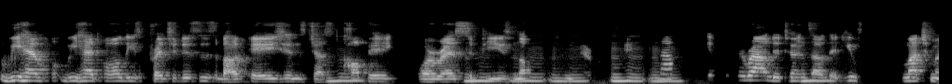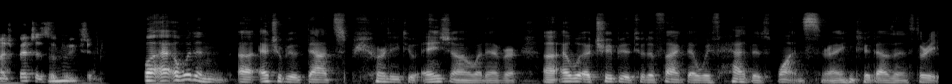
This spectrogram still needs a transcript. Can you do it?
we have we had all these prejudices about Asians just mm-hmm. copying or recipes, mm-hmm, not mm-hmm, mm-hmm now mm-hmm. around. It turns out mm-hmm. that you've much much better solution. Well, I wouldn't uh, attribute that purely to Asia or whatever. Uh, I would attribute to the fact that we've had this once, right, in 2003,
